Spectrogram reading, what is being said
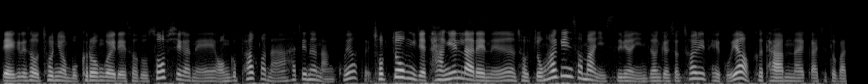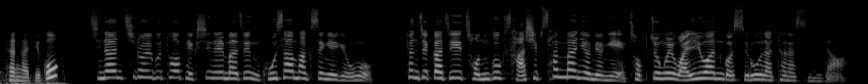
네 그래서 전혀 뭐 그런 거에 대해서도 수업 시간에 언급하거나 하지는 않고요. 네, 접종 이제 당일 날에는 접종 확인서만 있으면 인정 결석 처리되고요. 그 다음 날까지도 마찬가지고 지난 7월부터 백신을 맞은 고3 학생의 경우 현재까지 전국 43만여 명이 접종을 완료한 것으로 나타났습니다.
